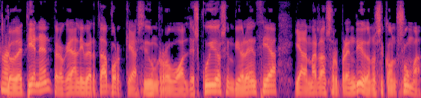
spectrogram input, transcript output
Ah. Lo detienen, pero queda en libertad porque ha sido un robo al descuido, sin violencia, y además la han sorprendido, no se consuma.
